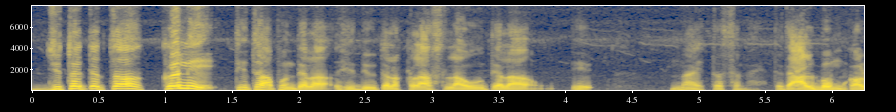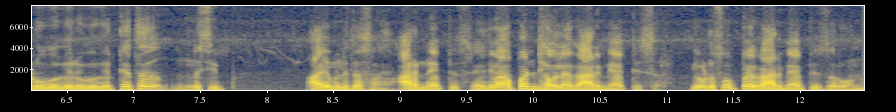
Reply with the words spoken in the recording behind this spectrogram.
जिथं त्याचा कले तिथं आपण त्याला हे देऊ त्याला क्लास लावू त्याला हे नाही तसं नाही. त्याचा अल्बम काढू वगैरे वगैरे त्याचं नशीब. आई म्हणे तसं नाही आर्मी ऑफिसर ह्याच्या आपण ठेवला का आर्मी ऑफिसर एवढं सोपं आहे का आर्मी ऑफिसर होणं?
